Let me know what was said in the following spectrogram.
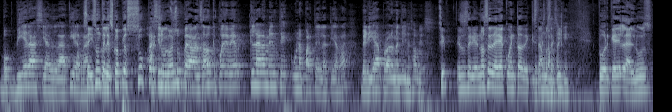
viera hacia la Tierra. Se hizo un con- telescopio súper chingón. súper avanzado que puede ver claramente una parte de la Tierra, vería probablemente dinosaurios. Sí, eso sería, no se daría cuenta de que, estamos, estamos aquí, aquí. Porque la luz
